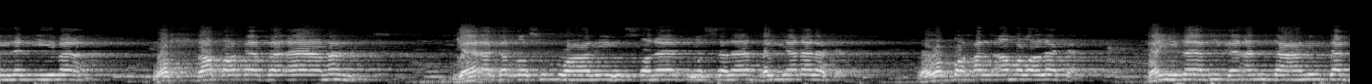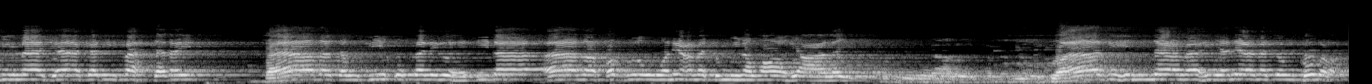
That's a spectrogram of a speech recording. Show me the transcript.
إلى الإيمان وفقك فآمنت. جاءك الرسول عليه الصلاة والسلام بين لك ووضح الأمر لك. فإذا بك أنت عملت بما جاءك به فاهتديت. فهذا توفيقك للاهتداء هذا فضل ونعمة من الله عليك. وهذه النعمة هي نعمة كبرى.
